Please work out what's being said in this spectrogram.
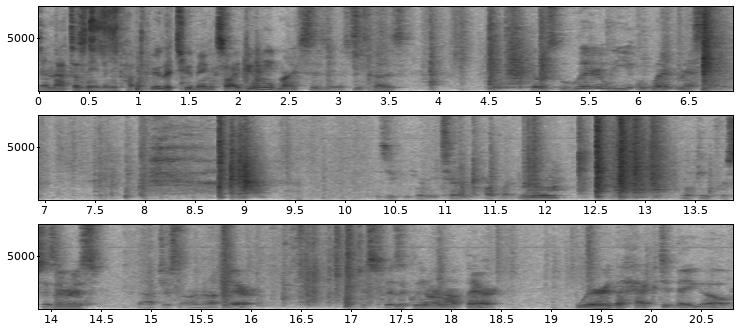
And that doesn't even cut through the tubing. So I do need my scissors because those literally went missing. As you can hear me tearing apart my room, looking for scissors that just are not there. They just physically are not there. Where the heck did they go?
